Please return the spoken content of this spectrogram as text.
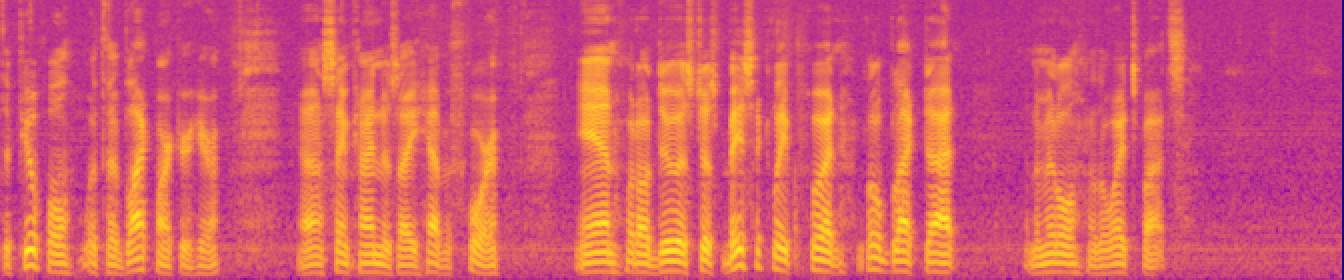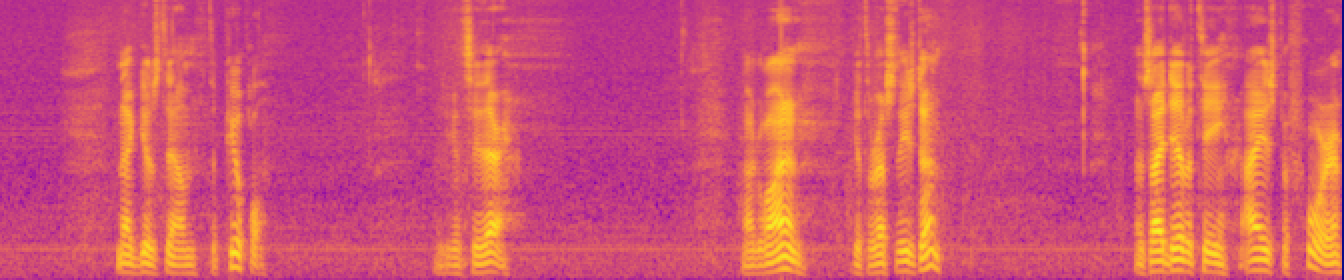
the pupil with a black marker here, uh, same kind as I had before. And what I'll do is just basically put a little black dot in the middle of the white spots. And that gives them the pupil, as you can see there. I'll go on and get the rest of these done. As I did with the eyes before,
